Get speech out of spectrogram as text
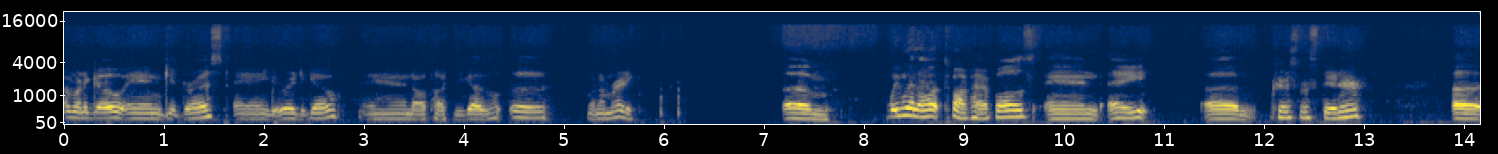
I'm gonna go and get dressed and get ready to go, and I'll talk to you guys uh, when I'm ready. Um, we went out to my papa's and ate um Christmas dinner. Uh,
